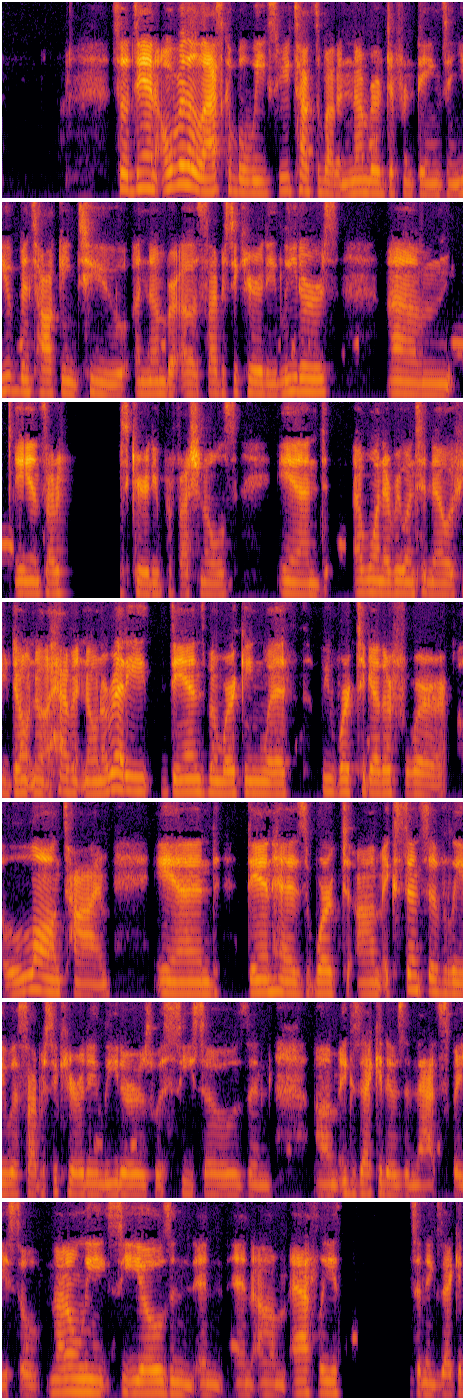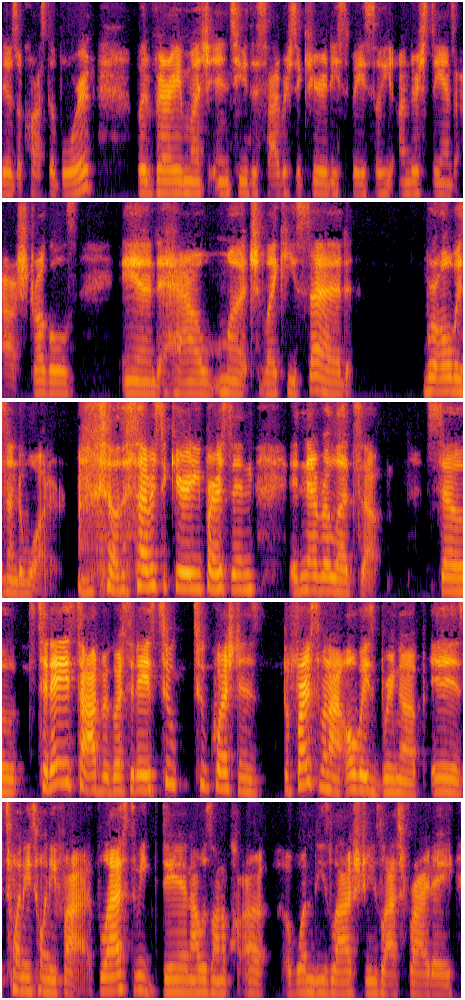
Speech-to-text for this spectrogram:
So Dan, over the last couple weeks, we talked about a number of different things, and you've been talking to a number of cybersecurity leaders um, and cybersecurity professionals. And I want everyone to know, if you don't know, haven't known already, Dan's been working with we worked together for a long time, and Dan has worked um, extensively with cybersecurity leaders, with CISOs and um, executives in that space. So not only CEOs and and and um, athletes and executives across the board, but very much into the cybersecurity space. So he understands our struggles and how much, like he said, we're always underwater. so the cybersecurity person, it never lets up. So today's topic or today's two two questions. The first one I always bring up is 2025. Last week, Dan, I was on a, uh, one of these live streams last Friday,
